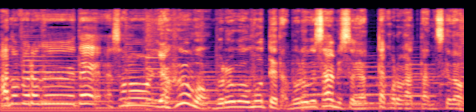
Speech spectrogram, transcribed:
あのブログでその Yahoo もブログを持ってたブログサービスをやった頃があったんですけど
